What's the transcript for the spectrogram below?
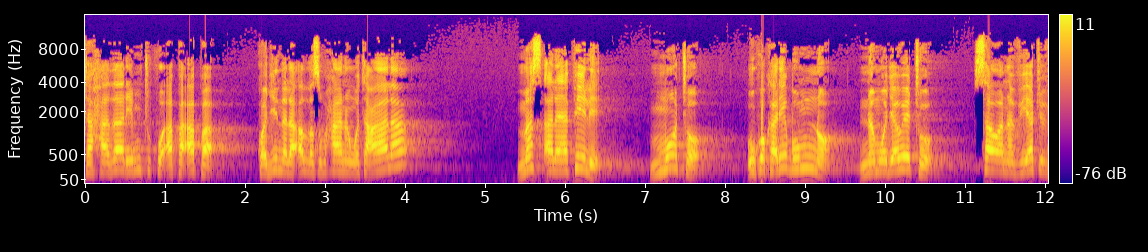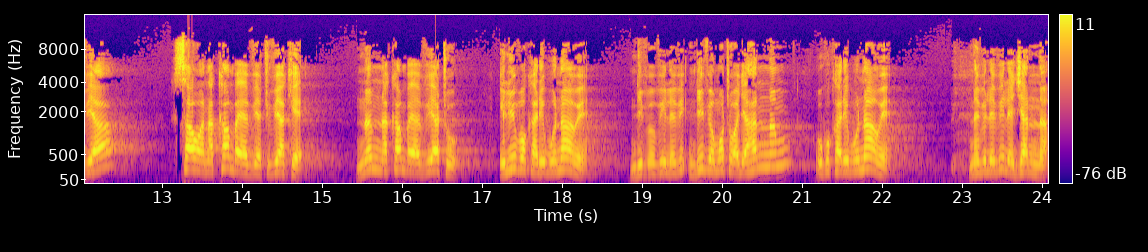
tahadhari mtu kuapa apa kwa jina la Allah subhanahu wa ta'ala. Masala ya pili moto uko karibu mno na moja wetu sawa na viatu vya sawa na kamba ya viatu vyake. Namna kamba ya viatu ilivyo karibu nawe ndivyo vile ndivyo moto wa jahannam uko karibu nawe na vile vile janna.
